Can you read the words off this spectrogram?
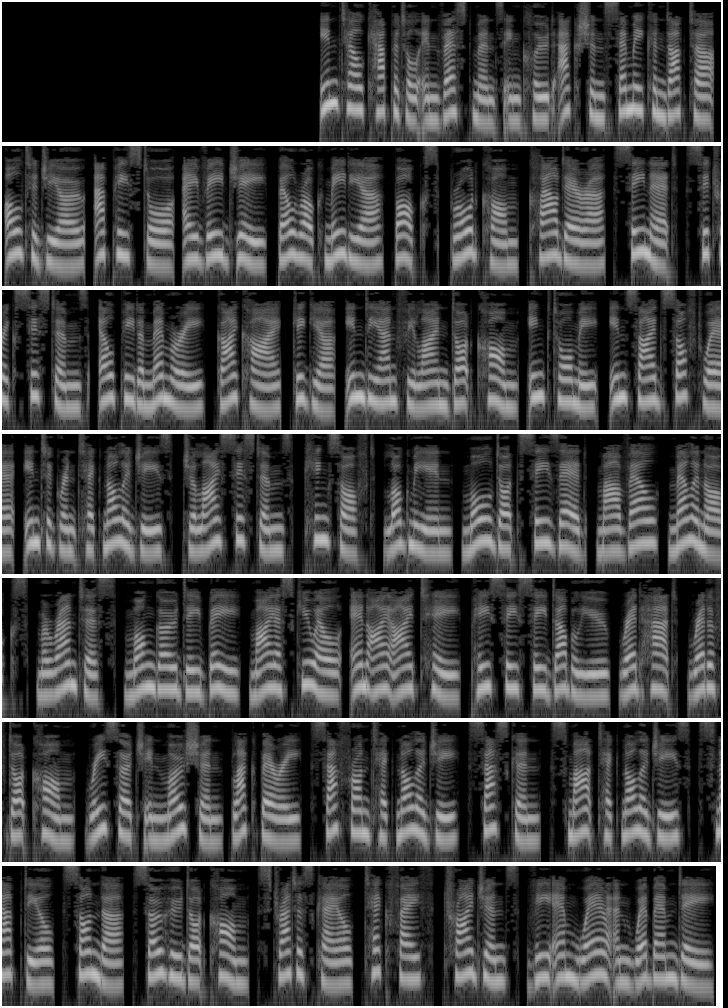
Intel Capital investments include Action Semiconductor, Ultigio, Appistry, AVG, Bellrock Media, Box, Broadcom, Cloudera, CNET, Citrix Systems, Elpida Memory, Gaikai, Gigya, Indiainfoline.com, Inktomi, Insyde Software, Integrant Technologies, July Systems, Kingsoft, LogMeIn, Mall.cz, Marvell, Mellanox, Mirantis, MongoDB, MySQL, NIIT PCCW, Red Hat, Rediff.com, Research in Motion BlackBerry, Saffron Technology, Sasken, Smart Technologies, Snapdeal, Sonder, Sohu.com, Stratascale, TechFaith, Trigence, VMware and WebMD.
